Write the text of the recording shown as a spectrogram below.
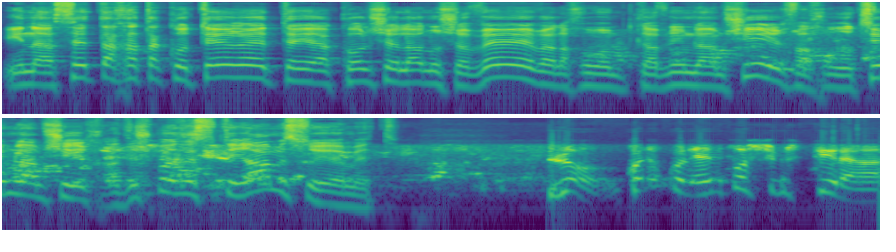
היא נעשית תחת הכותרת אה, הקול שלנו שווה, ואנחנו מתכוונים להמשיך, ואנחנו רוצים להמשיך, אז יש פה איזו סתירה מסוימת. לא, קודם כל אין פה שום סתירה,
